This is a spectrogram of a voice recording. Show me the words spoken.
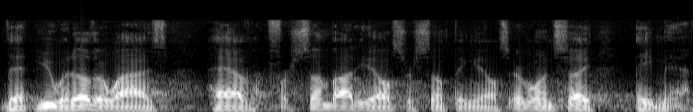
that you would otherwise have for somebody else or something else. Everyone say, Amen.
